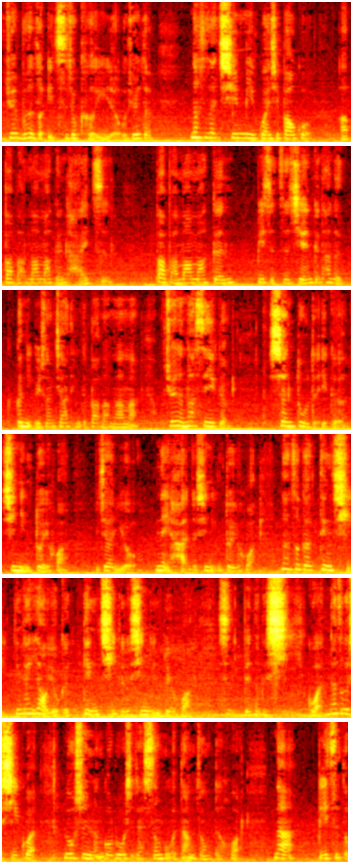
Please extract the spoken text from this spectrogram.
我觉得不是走一次就可以了。我觉得那是在亲密关系，包括呃爸爸妈妈跟孩子，爸爸妈妈跟彼此之间，跟他的。跟你原生家庭的爸爸妈妈，我觉得那是一个深度的一个心灵对话，比较有内涵的心灵对话。那这个定期应该要有个定期这个心灵对话，是你变成个习惯。那这个习惯若是能够落实在生活当中的话，那彼此都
